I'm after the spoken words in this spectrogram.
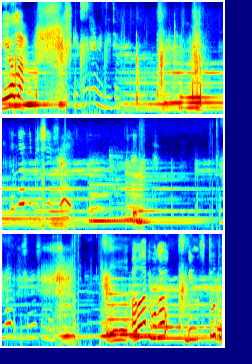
Eyvallah. Ezince mi diyeceğim? De bir şey ise Bunlar belki. Ee, ama abi bunlar beni tutuyordu.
